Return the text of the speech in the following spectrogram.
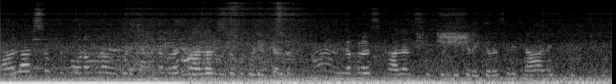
காளான் சூப் போன முறை குடிச்சோம் இந்த முறை காளான் சூப் குடிக்கல ம், இந்த முறை காளான் சூப் குடிக்க கிடைக்கல சரி நாளைக்கு குடிச்சிடுவோம்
